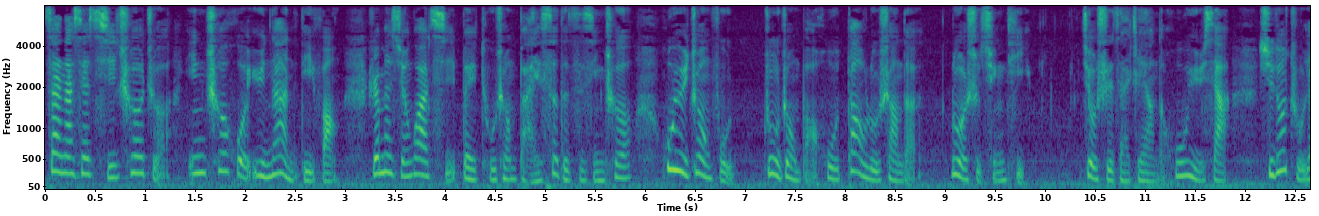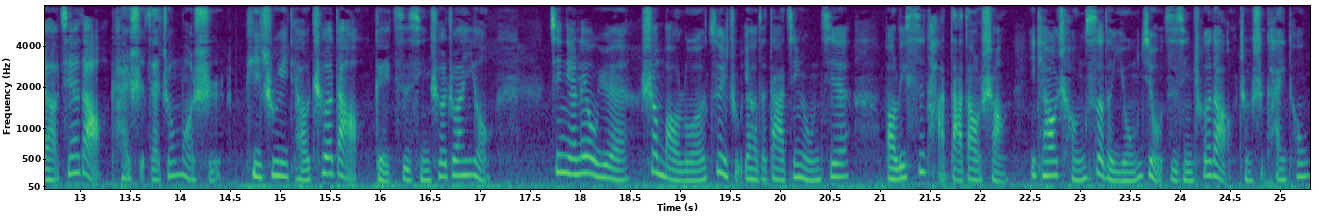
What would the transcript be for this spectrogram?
在那些骑车者因车祸遇难的地方，人们悬挂起被涂成白色的自行车，呼吁政府注重保护道路上的弱势群体。就是在这样的呼吁下，许多主要街道开始在周末时辟出一条车道给自行车专用。今年六月，圣保罗最主要的大金融街保利斯塔大道上，一条橙色的永久自行车道正式开通。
